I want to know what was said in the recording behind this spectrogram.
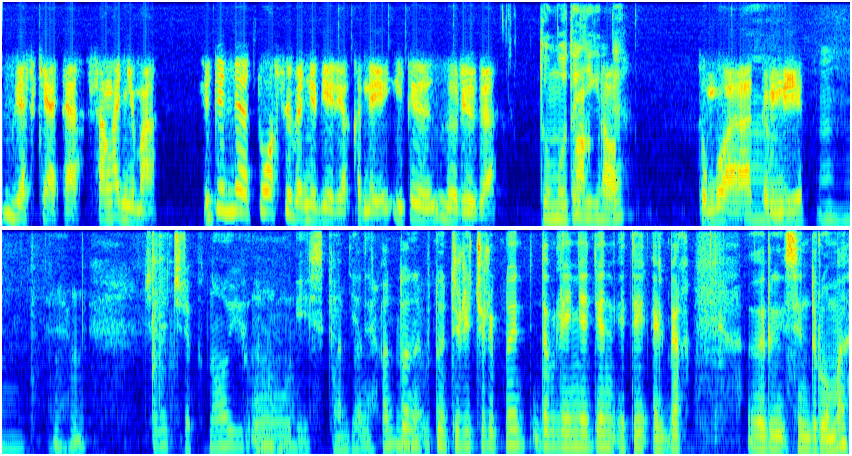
веската саңа нима. Итинне туасы бене бере кыны ите өрүгө. Тумута дегенде? Туму атымны. Черепной у искендеде. Антон, внутричерепное давление ден ите элбек ыры синдрома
